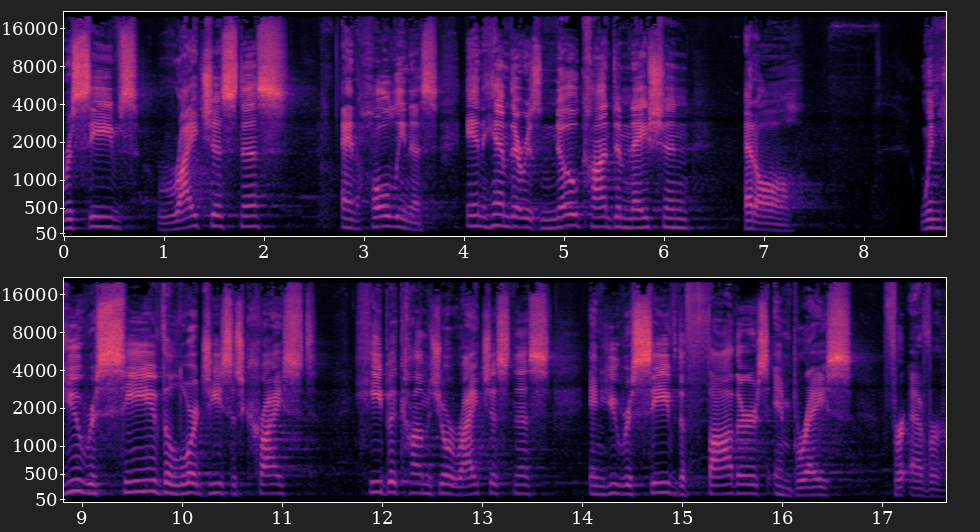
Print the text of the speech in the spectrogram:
receives righteousness and holiness. In him there is no condemnation at all. When you receive the Lord Jesus Christ, he becomes your righteousness, and you receive the Father's embrace forever.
